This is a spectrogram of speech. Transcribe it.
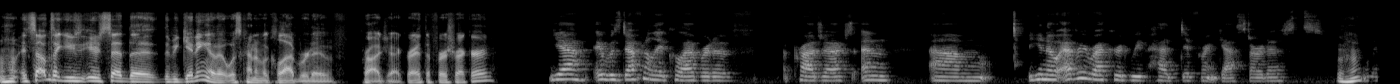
Uh-huh. It sounds like you you said the the beginning of it was kind of a collaborative project, right? The first record. Yeah, it was definitely a collaborative project, and um, you know, every record we've had different guest artists Mhm. with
